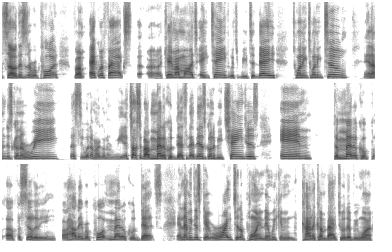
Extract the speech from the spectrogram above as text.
So, this is a report from Equifax. Uh, uh came out March 18th, which will be today, 2022. And I'm just going to read. Let's see, what am I going to read? It talks about medical debts, that there's going to be changes in the medical uh, facility or how they report medical debts. And let me just get right to the point, then we can kind of come back to it if we want.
